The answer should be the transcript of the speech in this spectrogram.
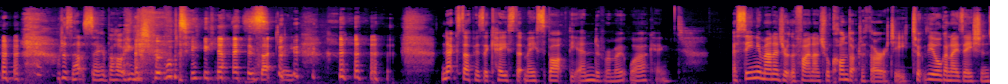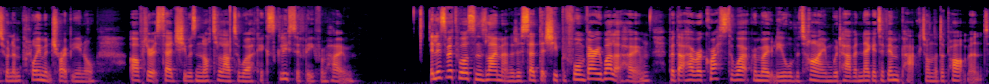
What does that say about English football teams? yeah, exactly. Next up is a case that may spark the end of remote working. A senior manager at the Financial Conduct Authority took the organisation to an employment tribunal after it said she was not allowed to work exclusively from home. Elizabeth Wilson's line manager said that she performed very well at home, but that her request to work remotely all the time would have a negative impact on the department.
